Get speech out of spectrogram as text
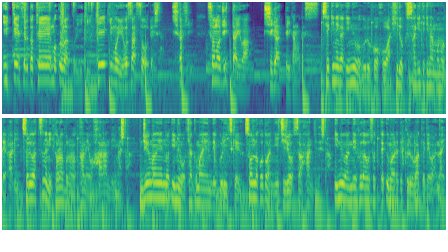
一見すると経営もうまくいき、景気も良さそうでした。しかし、その実態は違っていたのです。関根が犬を売る方法はひどく詐欺的なものであり、それは常にトラブルの種をはらんでいました。10万円の犬を100万円で売りつける。そんなことは日常茶飯事でした。犬は値札を背負って生まれてくるわけではない。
